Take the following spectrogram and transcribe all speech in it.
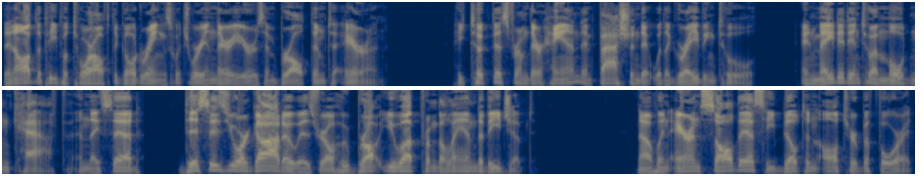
Then all the people tore off the gold rings which were in their ears and brought them to Aaron. He took this from their hand and fashioned it with a graving tool, and made it into a molten calf. And they said, This is your God, O Israel, who brought you up from the land of Egypt. Now, when Aaron saw this, he built an altar before it.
